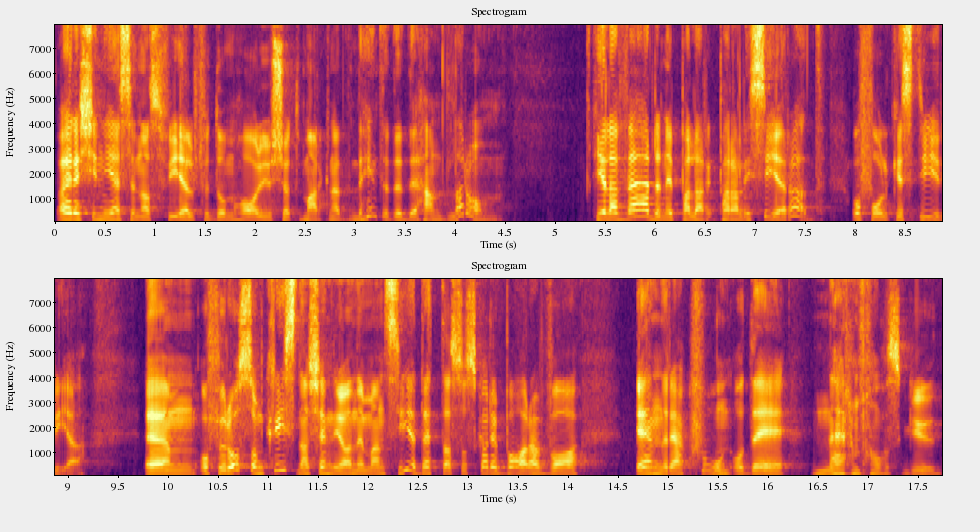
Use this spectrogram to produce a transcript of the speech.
Vad är det kinesernas fel, för de har ju köttmarknaden? Det är inte det det handlar om. Hela världen är paralyserad och folk är styriga. Ehm, och för oss som kristna känner jag, när man ser detta så ska det bara vara en reaktion och det är närma oss Gud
